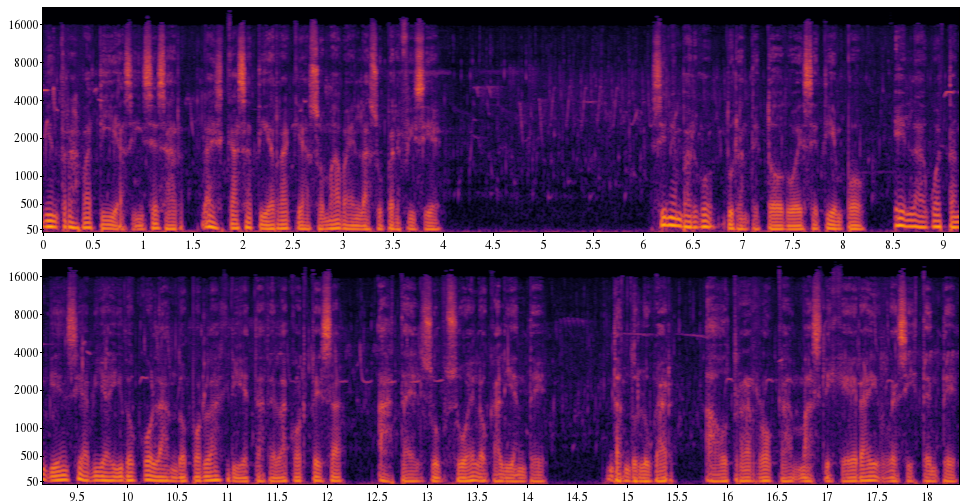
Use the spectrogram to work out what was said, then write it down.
mientras batía sin cesar la escasa tierra que asomaba en la superficie. Sin embargo, durante todo ese tiempo, el agua también se había ido colando por las grietas de la corteza hasta el subsuelo caliente, dando lugar a otra roca más ligera y resistente,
